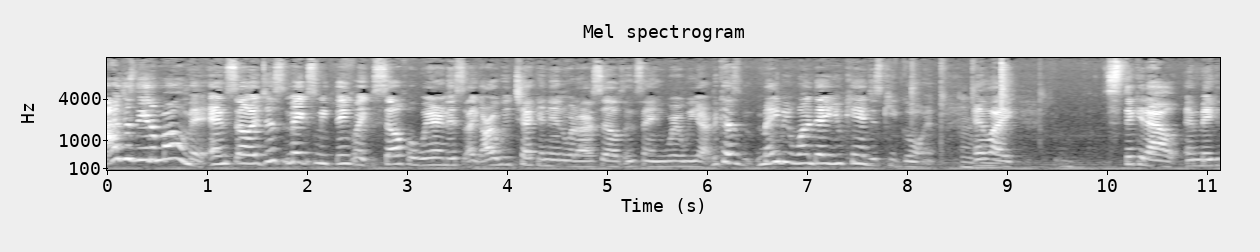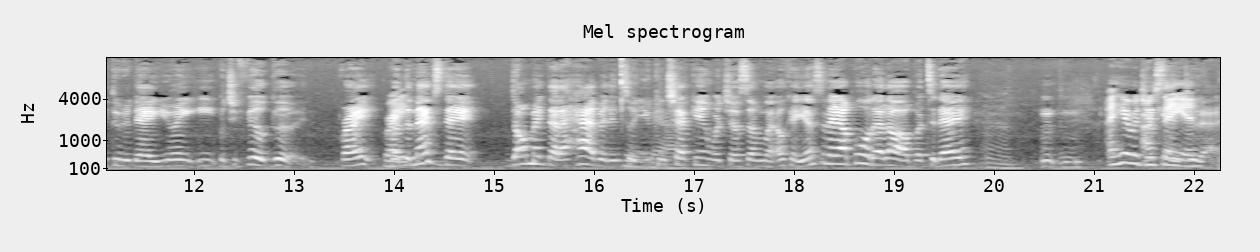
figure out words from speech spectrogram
I just need a moment. And so it just makes me think like self awareness. Like, are we checking in with ourselves and saying where we are? Because maybe one day you can just keep going and like stick it out and make it through the day. You ain't eat, but you feel good, right? Right. But the next day. Don't make that a habit until you can check in with yourself. Like, okay, yesterday I pulled that off, but today, mm-mm, I hear what you're can't saying. that.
